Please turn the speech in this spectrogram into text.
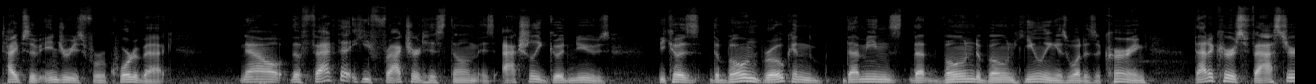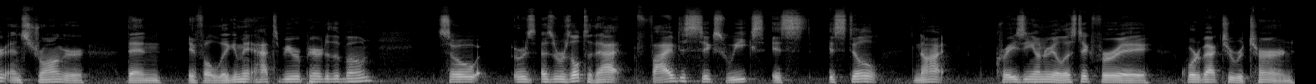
types of injuries for a quarterback. Now, the fact that he fractured his thumb is actually good news because the bone broke, and that means that bone to bone healing is what is occurring. That occurs faster and stronger than if a ligament had to be repaired to the bone. So, as a result of that, five to six weeks is is still not crazy unrealistic for a quarterback to return.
